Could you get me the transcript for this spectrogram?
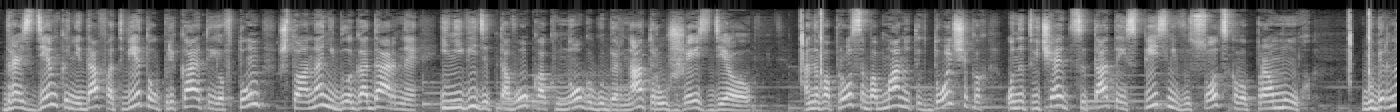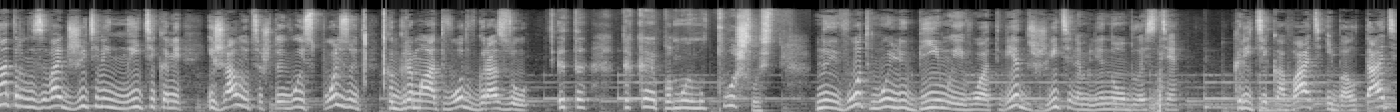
Дрозденко, не дав ответа, упрекает ее в том, что она неблагодарная и не видит того, как много губернатор уже сделал. А на вопрос об обманутых дольщиках он отвечает цитатой из песни Высоцкого про мух. Губернатор называет жителей нытиками и жалуется, что его используют как громоотвод в грозу. Это такая, по-моему, пошлость. Ну и вот мой любимый его ответ жителям Ленобласти критиковать и болтать,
